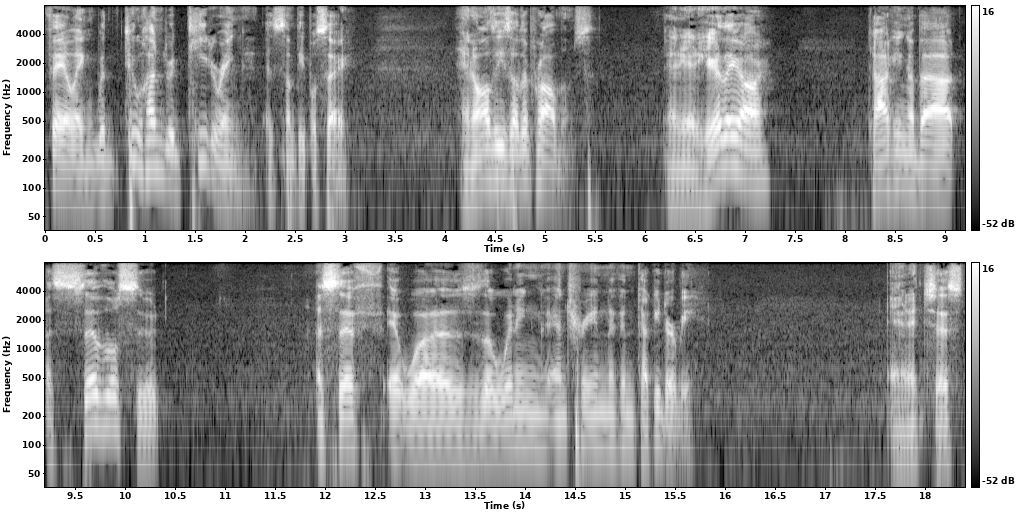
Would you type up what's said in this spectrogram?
failing with 200 teetering, as some people say, and all these other problems. And yet here they are talking about a civil suit as if it was the winning entry in the Kentucky Derby. And it just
